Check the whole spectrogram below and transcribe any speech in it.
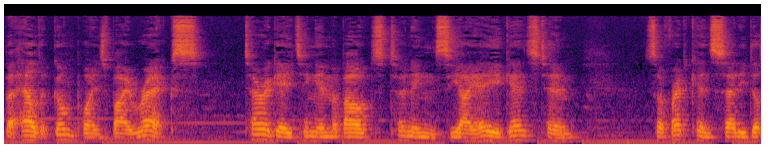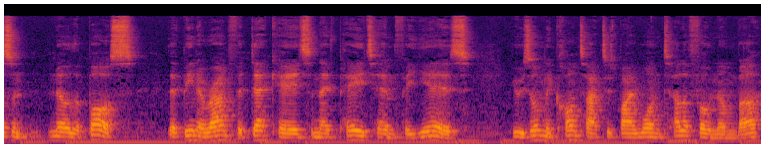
but held at gunpoint by Rex, interrogating him about turning CIA against him. So Friedkin said he doesn't know the boss. They've been around for decades and they've paid him for years. He was only contacted by one telephone number.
